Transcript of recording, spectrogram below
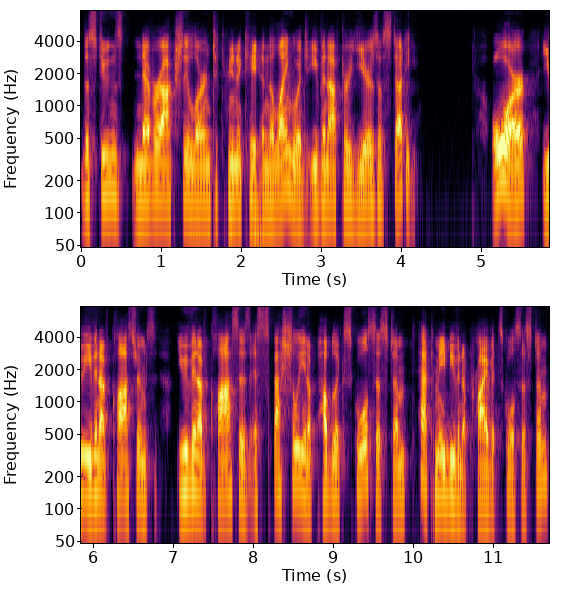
the students never actually learn to communicate in the language even after years of study. Or you even have classrooms, you even have classes, especially in a public school system, heck, maybe even a private school system,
